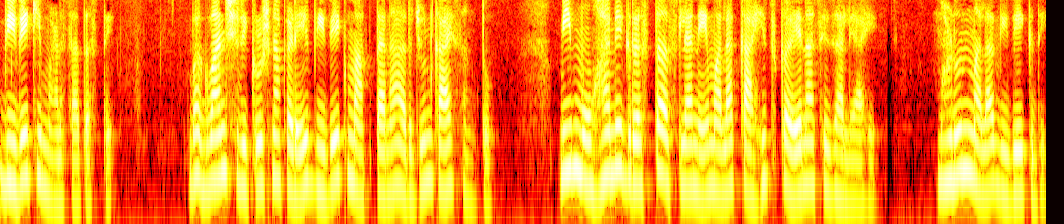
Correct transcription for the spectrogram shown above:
विवेकी माणसात असते. भगवान श्रीकृष्णाकडे विवेक मागताना अर्जुन काय सांगतो? मी मोहाने ग्रस्त असल्याने मला काहीच कळेनासे झाले आहे. म्हणून मला विवेक दे.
